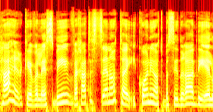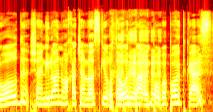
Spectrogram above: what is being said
ההרכב הלסבי, ואחת הסצנות האיקוניות בסדרה The L Word, שאני לא אנוח עד שאני לא אזכיר אותה עוד פעם פה בפודקאסט,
